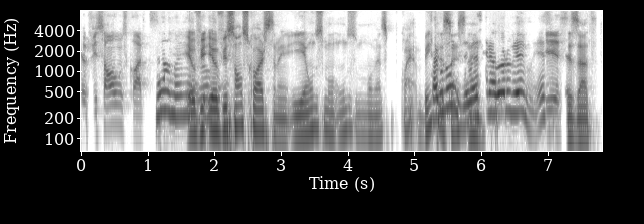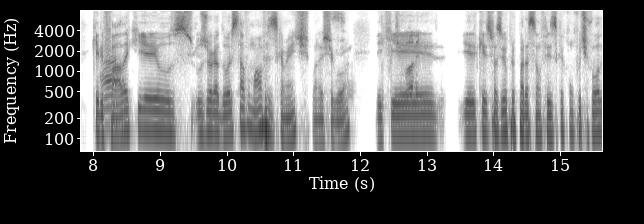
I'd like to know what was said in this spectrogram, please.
Eu vi só uns cortes. Não, não, eu, vi, eu vi só uns cortes também. E é um dos, um dos momentos bem Thiago interessantes. Nunes, né? é o treinador do Grêmio. Esse. Exato. Que ele ah. fala que os, os jogadores estavam mal fisicamente quando ele chegou. Sim. E que, e que eles faziam preparação física com futebol.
